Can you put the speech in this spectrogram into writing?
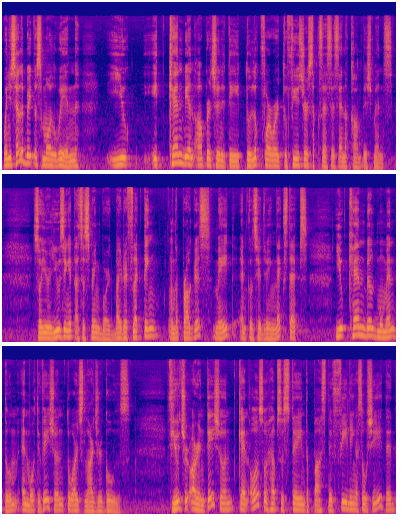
When you celebrate a small win, you it can be an opportunity to look forward to future successes and accomplishments. So you're using it as a springboard by reflecting on the progress made and considering next steps. You can build momentum and motivation towards larger goals. Future orientation can also help sustain the positive feeling associated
